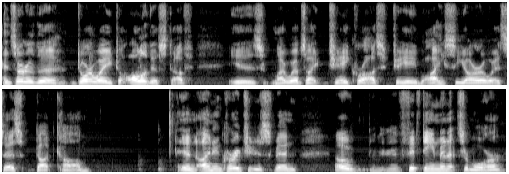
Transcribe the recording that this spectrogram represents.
And sort of the doorway to all of this stuff is my website, jaycross, J-A-Y-C-R-O-S-S dot com. And I'd encourage you to spend oh, 15 minutes or more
